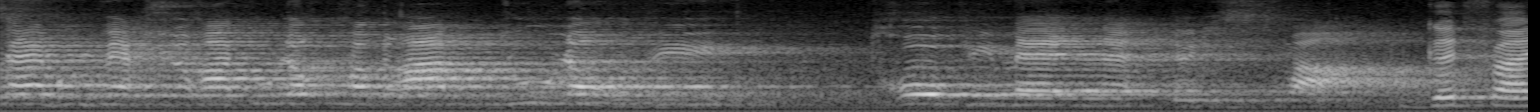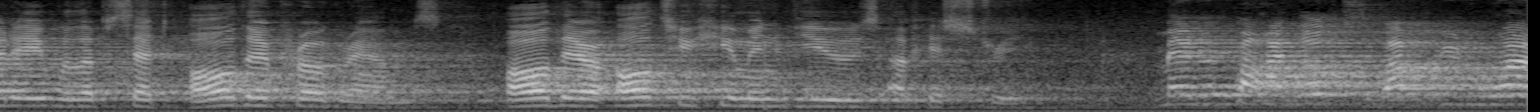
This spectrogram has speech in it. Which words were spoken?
saint bouleversera tout leur programme, tout leur vue trop humaine de l'histoire. Good Friday will upset all their programs, all their all too human views of history. Mais le paradoxe va plus loin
